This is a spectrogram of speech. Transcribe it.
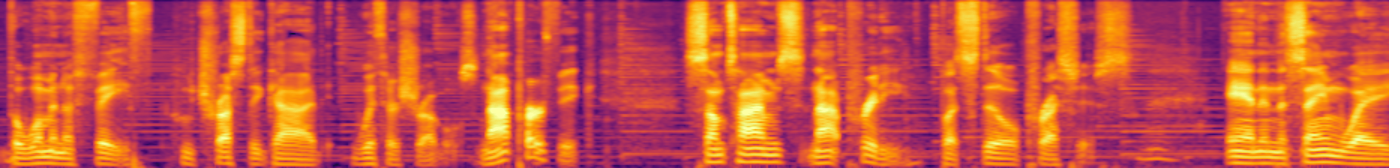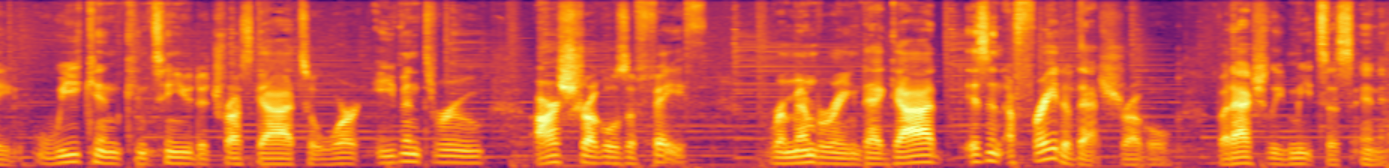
the woman of faith who trusted God with her struggles. Not perfect, sometimes not pretty, but still precious. And in the same way, we can continue to trust God to work even through our struggles of faith, remembering that God isn't afraid of that struggle, but actually meets us in it.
